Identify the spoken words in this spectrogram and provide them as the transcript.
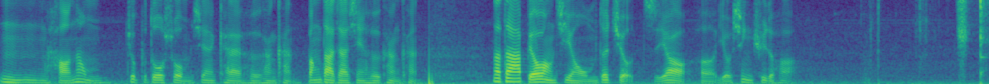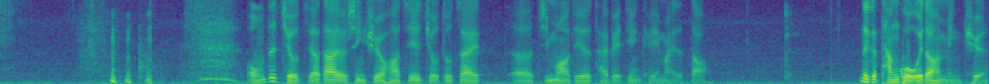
嗯嗯，好，那我们就不多说，我们现在开来喝看看，帮大家先喝看看。那大家不要忘记哦，我们的酒只要呃有兴趣的话，我们的酒只要大家有兴趣的话，这些酒都在呃吉姆老爹的台北店可以买得到。那个糖果味道很明确，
